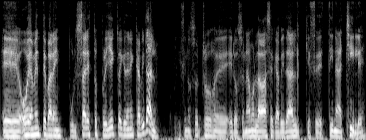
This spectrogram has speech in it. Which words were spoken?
Eh, obviamente para impulsar estos proyectos hay que tener capital. Y si nosotros eh, erosionamos la base capital que se destina a Chile,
